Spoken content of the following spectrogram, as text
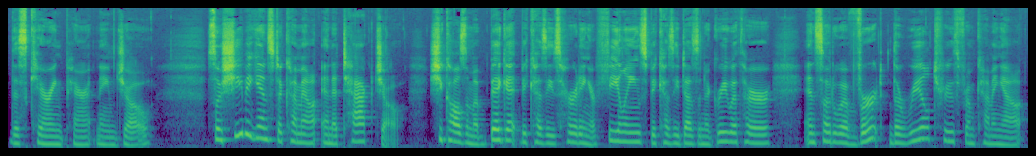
this caring parent named Joe so she begins to come out and attack Joe. She calls him a bigot because he's hurting her feelings, because he doesn't agree with her. And so, to avert the real truth from coming out,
